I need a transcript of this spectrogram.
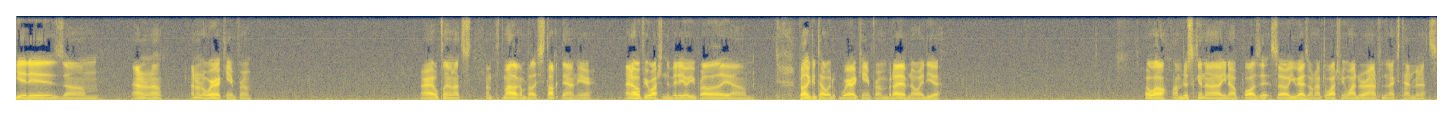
it is, um, I don't know. I don't know where I came from. Alright, hopefully I'm not, I'm, with my luck I'm probably stuck down here. I know if you're watching the video, you probably um, probably could tell what, where I came from, but I have no idea. Oh well, I'm just gonna, you know, pause it so you guys don't have to watch me wander around for the next 10 minutes.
